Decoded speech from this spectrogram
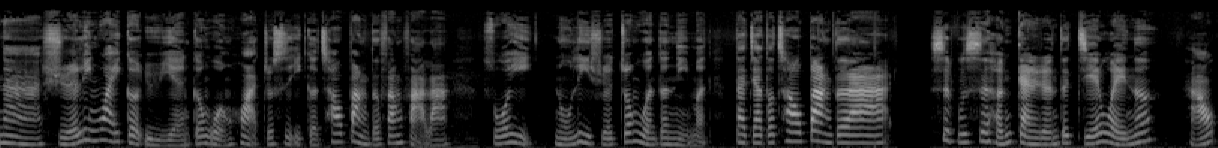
那学另外一个语言跟文化，就是一个超棒的方法啦。所以，努力学中文的你们，大家都超棒的啊！是不是很感人的结尾呢？好。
